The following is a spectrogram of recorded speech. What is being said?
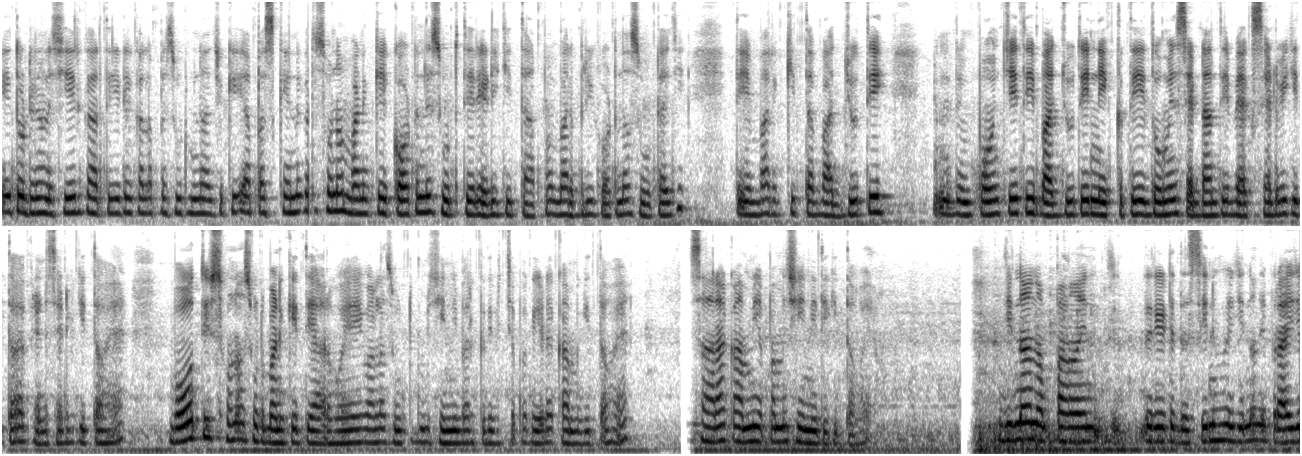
ਇਹ ਤੁਹਾਡੇ ਨਾਲ ਸ਼ੇਅਰ ਕਰਦੇ ਜਿਹੜੇ ਕੱਲ ਆਪਾਂ ਸੂਟ ਬਣਾ ਚੁੱਕੇ ਆਪਾਂ ਸਕਿਨ ਕਰ ਸੋਹਣਾ ਬਣ ਕੇ ਕਾਟਨ ਦੇ ਸੂਟ ਤੇ ਰੈਡੀ ਕੀਤਾ ਆਪਾਂ ਬਰਬਰੀ ਕਾਟਨ ਦਾ ਸੂਟ ਹੈ ਜੀ। ਤੇ ਵਰਕ ਕੀਤਾ ਬਾਜੂ ਤੇ ਪਹੁੰਚੇ ਤੇ, ਬਾਜੂ ਤੇ ਨਿੱਕ ਤੇ, ਦੋਵੇਂ ਸਾਈਡਾਂ ਤੇ ਬੈਕ ਸਾਈਡ ਵੀ ਕੀਤਾ ਹੋਇਆ ਫਰੰਟ ਸਾਈਡ ਵੀ ਕੀਤਾ ਹੋਇਆ ਬਹੁਤ ਹੀ ਸੋਹਣਾ ਸੂਟ ਬਣ ਕੇ ਤਿਆਰ ਹੋਇਆ ਇਹ ਵਾਲਾ ਸੂਟ ਮਸ਼ੀਨੀ ਵਰਕ ਦੇ ਵਿੱਚ ਆਪਾਂ ਜਿਹੜਾ ਕੰਮ ਕੀਤਾ ਹੋਇਆ, ਸਾਰਾ ਕੰਮ ਹੀ ਆਪਾਂ ਮਸ਼ੀਨੀ ਤੇ ਕੀਤਾ ਹੋਇਆ। ਜਿਨ੍ਹਾਂ ਨੂੰ ਆਪਾਂ ਰੇਟ ਦੱਸੇ ਨਹੀਂ ਹੋਏ, ਜਿਨ੍ਹਾਂ ਦੇ ਪ੍ਰਾਈਜ਼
